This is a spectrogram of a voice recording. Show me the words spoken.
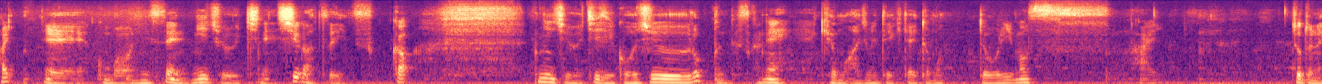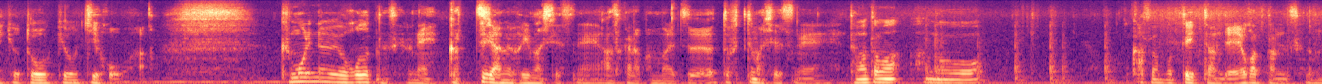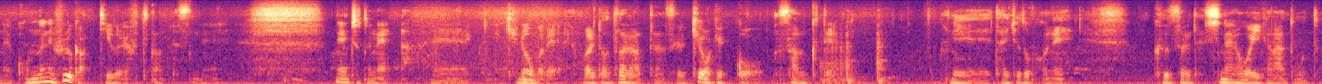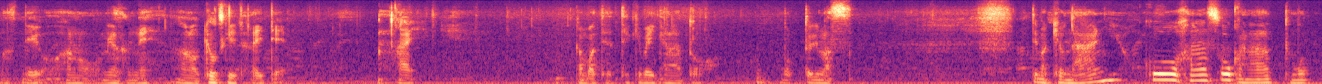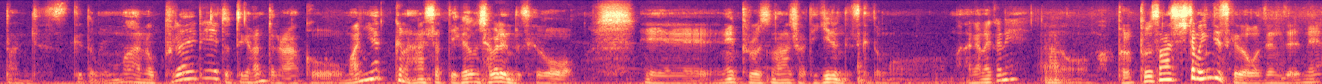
はい、えー、こんばんは。2021年4月5日、21時56分ですかね。今日も始めていきたいと思っております。はい。ちょっとね、今日東京地方は、曇りの予報だったんですけどね、がっつり雨降りましてですね、朝から晩までずっと降ってましてですね、たまたま、あの傘持って行ったんでよかったんですけどもね、こんなに降るかっていうぐらい降ってたんですね。ね、ちょっとね、えー、昨日まで割と暖かかったんですけど、今日は結構寒くて、えー、体調とかをね、崩されたりしない方がいいかなと思ってますんで、あの皆さんね、あの気をつけていただいて、はい、頑張ってやっていけばいいかなと思っております。で、まあ今日何をこう話そうかなと思ったんですけども、まあ、あのプライベートっていうか、なんていうのかな、こうマニアックな話だっていくらでも喋れるんですけど、えーね、プロレスの話はできるんですけども、まあ、なかなかね、あのまあ、プロプロレスの話してもいいんですけど、全然ね、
